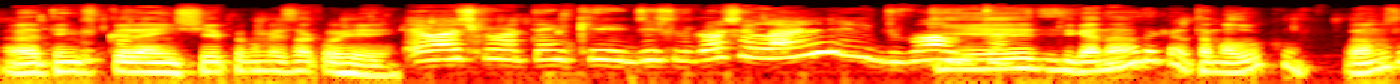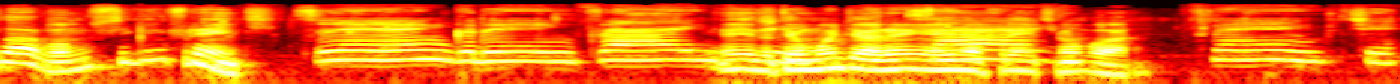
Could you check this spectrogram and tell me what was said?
Ela tem que esperar encher pra começar a correr. Eu acho que eu ter que desligar o celular e ir de volta. Que desligar nada, cara, tá maluco? Vamos lá, vamos seguir em frente. Sempre em frente. Ainda tem um monte de aranha aí na Segue. frente, vambora. Frente.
